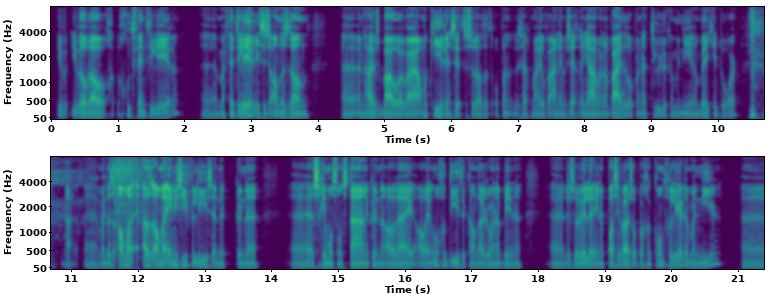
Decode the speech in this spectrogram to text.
je, je wil wel goed ventileren. maar ventileren is iets anders dan een huis bouwen waar allemaal kieren in zitten, zodat het op een, zeg maar, heel veel aannemers zeggen dan ja, maar dan waait het op een natuurlijke manier een beetje door. nou, uh, maar dat is, allemaal, dat is allemaal energieverlies en er kunnen uh, schimmels ontstaan, er kunnen allerlei, allerlei ongedierte kan daardoor naar binnen. dus we willen in een passiehuis op een gecontroleerde manier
